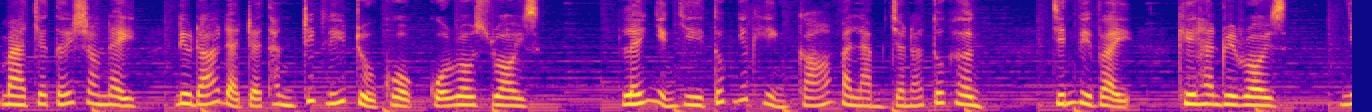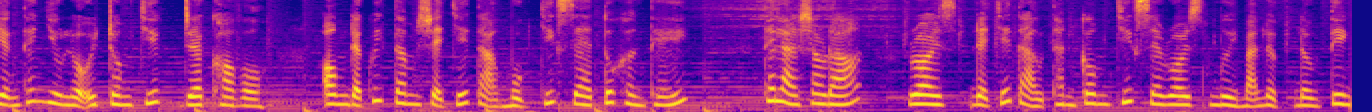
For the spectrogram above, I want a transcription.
mà cho tới sau này, điều đó đã trở thành triết lý trụ cột của Rolls-Royce. Lấy những gì tốt nhất hiện có và làm cho nó tốt hơn. Chính vì vậy, khi Henry Royce nhận thấy nhiều lỗi trong chiếc Decaval, ông đã quyết tâm sẽ chế tạo một chiếc xe tốt hơn thế. Thế là sau đó, Royce đã chế tạo thành công chiếc xe Royce 10 mã lực đầu tiên.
